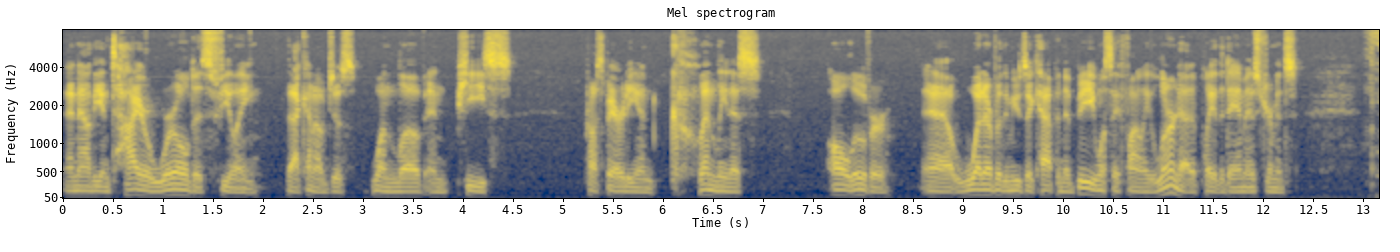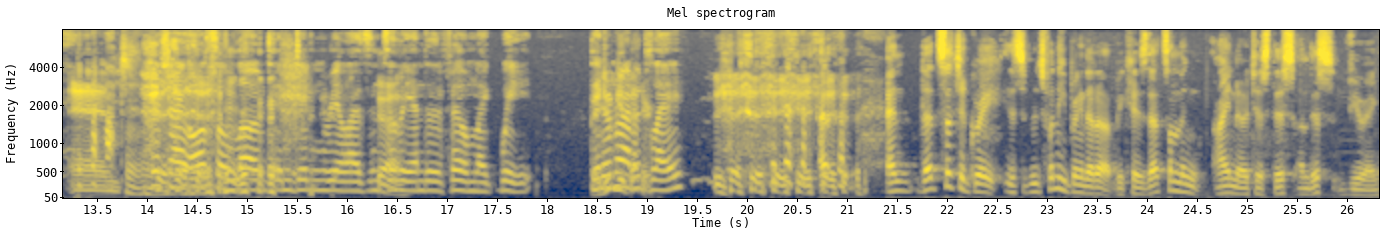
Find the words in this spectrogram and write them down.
And now the entire world is feeling that kind of just one love and peace, prosperity and cleanliness all over. Uh, whatever the music happened to be, once they finally learned how to play the damn instruments. And which I also loved and didn't realize until yeah. the end of the film. Like, wait, they, they don't do know how better. to play. and that's such a great. It's, it's funny you bring that up because that's something I noticed this on this viewing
